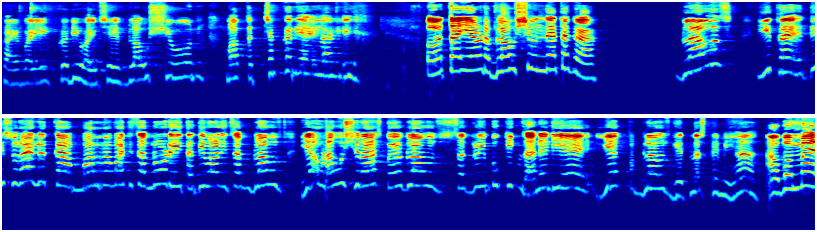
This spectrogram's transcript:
काय बाई कधी व्हायचे? ब्लाऊज शिवून मग तर चक्कर यायला लागली. अ ताई एवढा ब्लाऊज शिवून देता का? ब्लाऊज? इथं दिसून राहिलेत का? मरणा मातीचा लोड आहे इथं दिवाळीचा ब्लाऊज. एवढा उशिरा असतोय ब्लाऊज. सगळी बुकिंग झालेली आहे. एक ब्लाऊज घेत नसते मी हा. अहो माझ्या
